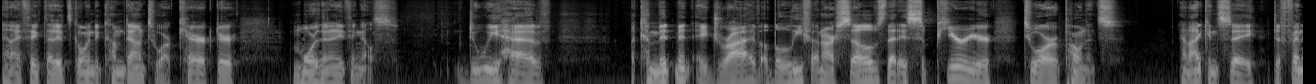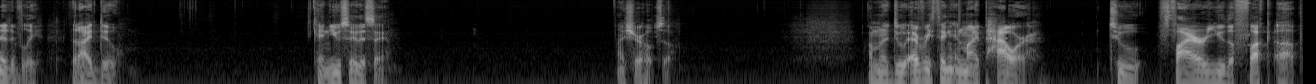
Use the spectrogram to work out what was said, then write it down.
And I think that it's going to come down to our character more than anything else. Do we have a commitment, a drive, a belief in ourselves that is superior to our opponents. And I can say definitively that I do. Can you say the same? I sure hope so. I'm going to do everything in my power to fire you the fuck up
